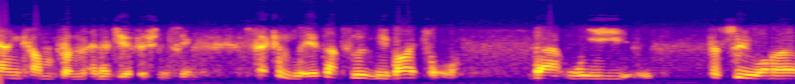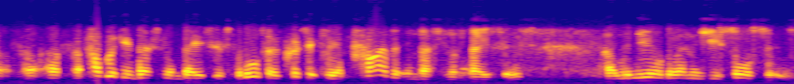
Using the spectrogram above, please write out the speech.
can come from energy efficiency. Secondly, it's absolutely vital that we pursue on a, a, a public investment basis, but also critically a private investment basis, uh, renewable energy sources.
